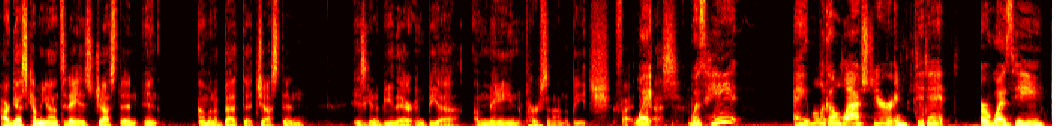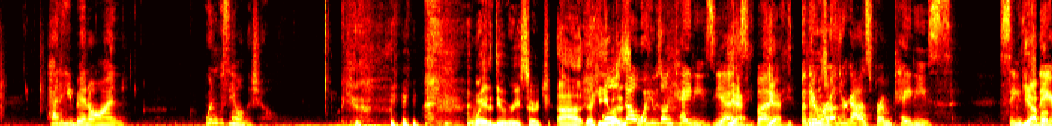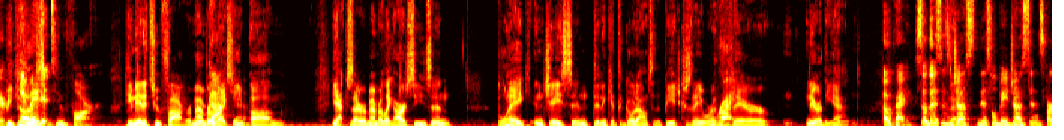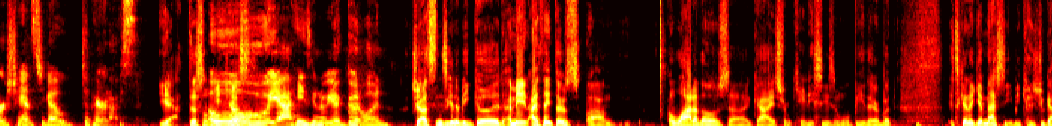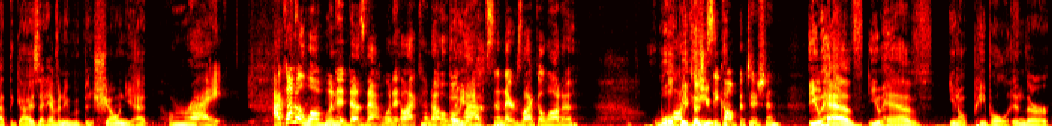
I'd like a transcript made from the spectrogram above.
our guest coming on today is Justin, and I'm gonna bet that Justin is gonna be there and be a, a main person on the beach. If I had Wait. guess. Was he able to go last year and did it, or was he? Had he been on? When was he on the show? Way to do research. Uh that he well, was no, he was on Katie's. Yes, Yeah, but yeah, he- but there were a- other guys from Katie's season Yeah, but because- he made it too far. he made it too far. Remember, like he um yeah, because I remember like our season, Blake and Jason didn't get to go down to the beach because they were Right. there near the end. Okay, so this is Yeah. just this will be Justin's first chance to go to paradise. Yeah, this will be just Oh yeah, he's gonna be a good one. Justin's going to be good. I mean, I think there's um, a lot of those uh, guys from Katie season will be there, but it's going to get messy because you got the guys that haven't even been shown yet. Right. I kind of love when it does that when it like kind of Oh, yeah. overlaps and there's like a lot of Well, lot because of you competition. you have you have you know people in their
